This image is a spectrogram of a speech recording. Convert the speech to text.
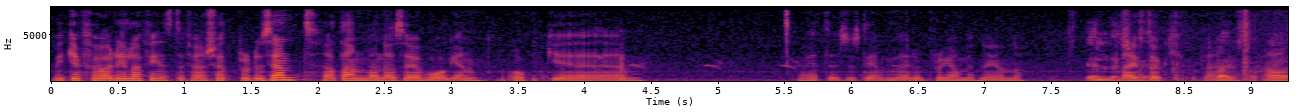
Vilka fördelar finns det för en köttproducent att använda sig av vågen och eh, vad heter systemet, det programmet nu igen då? LSP. Livestock Planner. Livestock Ja.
